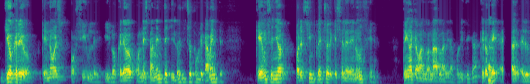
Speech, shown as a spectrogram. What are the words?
Yo creo que no es posible, y lo creo honestamente, y lo he dicho públicamente, que un señor, por el simple hecho de que se le denuncie, tenga que abandonar la vida política. Creo que eh,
